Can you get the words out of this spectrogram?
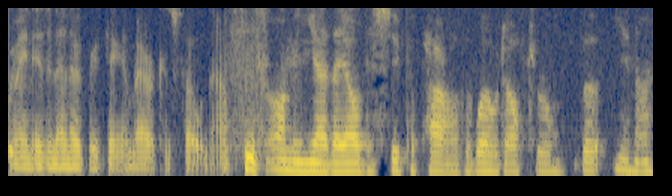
I mean, isn't it everything America's fault now? i mean yeah they are the superpower of the world after all but you know.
